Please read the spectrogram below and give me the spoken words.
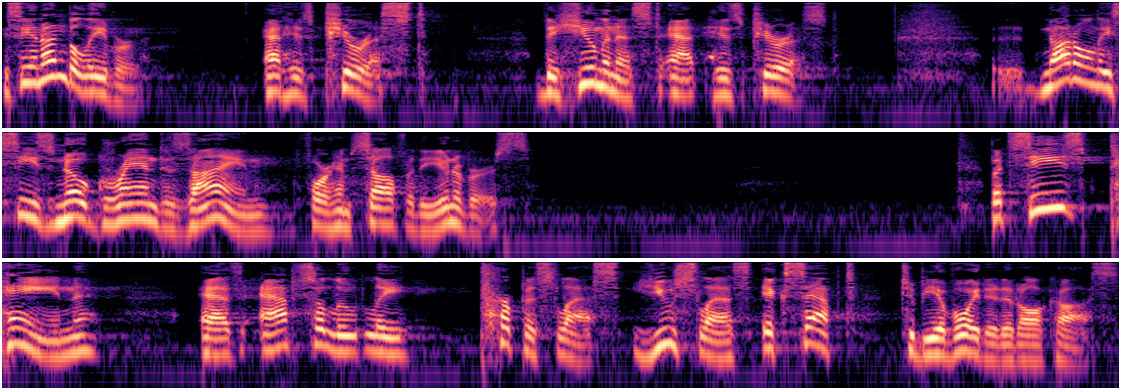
You see, an unbeliever at his purest, the humanist at his purest, not only sees no grand design for himself or the universe, but sees pain as absolutely purposeless, useless, except to be avoided at all costs.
